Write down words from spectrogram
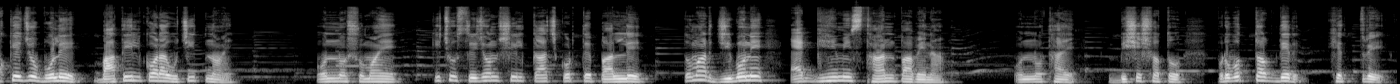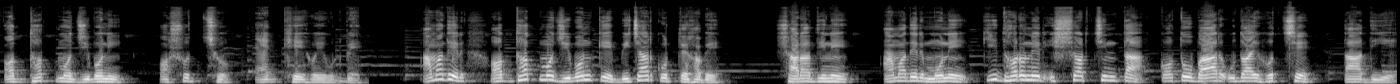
অকেজো বলে বাতিল করা উচিত নয়। অন্য সময়ে কিছু সৃজনশীল কাজ করতে পারলে তোমার জীবনে একঘেয়েমি স্থান পাবে না। অন্যথায় বিশেষত প্রবর্তকদের ক্ষেত্রে অধ্যাত্ম জীবনী অসহ্য একঘেয়ে হয়ে উঠবে। আমাদের অধ্যাত্ম জীবনকে বিচার করতে হবে। সারাদিনে আমাদের মনে কি ধরনের ঈশ্বর চিন্তা কতবার উদয় হচ্ছে তা দিয়ে।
